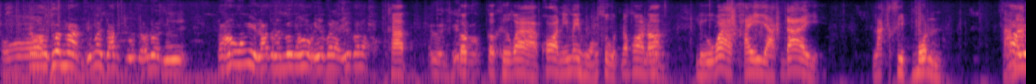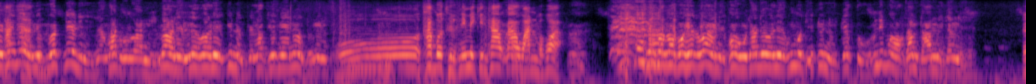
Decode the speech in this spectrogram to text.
โอ้แต่ว่าส่วนมากสิมาจับจุดเอารถนี้ แต่เฮาบ่มีหลักนั้นเบิ่งเฮาเฮ็ดบ่ได้คือก็ครับ เออเฮ็ดก็เอา ก็คือว่าพ่อนี้ไม่หวงสูตรนะพ่อเนาะ เออ หรือว่าใครอยากได้หลักสิบบน สาถ้ามารถเล่นทักนี่หาเล่นหมดนี่นี่อย่างวัดอุดรนี่มาเล่นเลยว่าเลขกินนั่นเป็นหลักสิบแน่นอนตัวนึงโอ้ ถ้าเบอร์ถึกนี่ไม่กินข้าวเก้าวันบ่พ่อ เออเชื่อว่าพอเห็นว่านี่พ่อหูจักได้ว่าเลขมันบ่ติดอยู่หนึ่งเจ็กตู่มันสิบอกทำทำนี่จังได๋เอ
